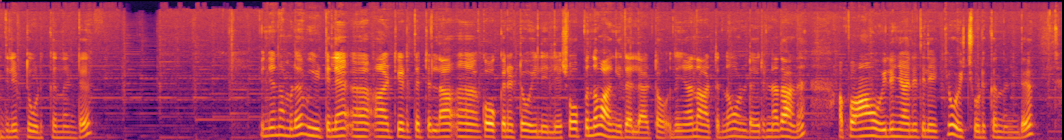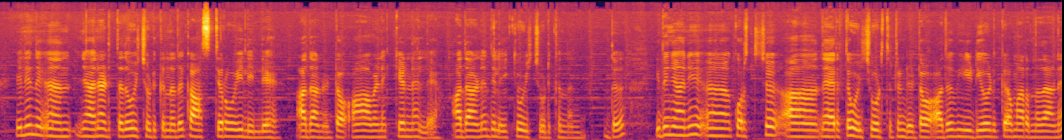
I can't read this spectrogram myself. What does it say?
ഇതിലിട്ട് കൊടുക്കുന്നുണ്ട്. പിന്നെ നമ്മൾ വീട്ടിൽ ആട്ടിയെടുത്തിട്ടുള്ള കോക്കനട്ട് ഓയിലില്ലേ ഷോപ്പിൽ നിന്ന് വാങ്ങിയതല്ല കേട്ടോ. ഇത് ഞാൻ നാട്ടിൽ നിന്ന് കൊണ്ടുവരുന്നതാണ്. അപ്പോൾ ആ ഓയിൽ ഞാനിതിലേക്ക് ഒഴിച്ചു കൊടുക്കുന്നുണ്ട്. ഇനി ഞാൻ അടുത്തത് ഒഴിച്ചു കൊടുക്കുന്നത് കാസ്റ്റർ ഓയിലില്ലേ അതാണ് കേട്ടോ. ആവണക്കെണ്ണ അല്ലേ അതാണ് ഇതിലേക്ക് ഒഴിച്ചു കൊടുക്കുന്നത്. ഇത് ഞാൻ കുറച്ച് നേരത്തെ ഒഴിച്ചു കൊടുത്തിട്ടുണ്ട് കേട്ടോ. അത് വീഡിയോ എടുക്കാൻ മറന്നതാണ്.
